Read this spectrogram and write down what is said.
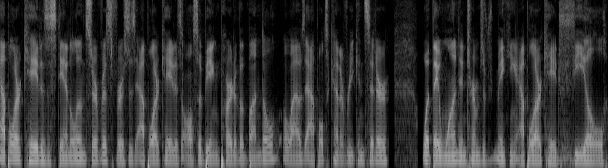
apple arcade as a standalone service versus apple arcade as also being part of a bundle allows apple to kind of reconsider what they want in terms of making apple arcade feel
